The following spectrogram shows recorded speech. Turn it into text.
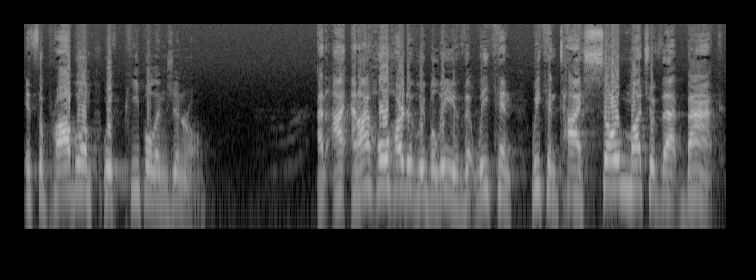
it's the problem with people in general. And I, and I wholeheartedly believe that we can, we can tie so much of that back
